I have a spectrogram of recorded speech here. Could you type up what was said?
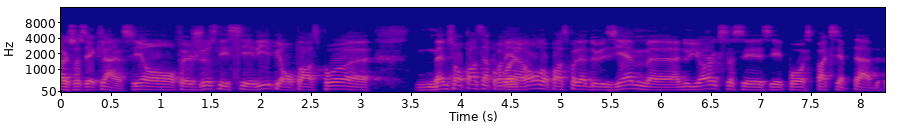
Ah, ça c'est clair. Si on fait juste les séries puis on passe pas, euh, même si on passe la première ronde, on passe pas la deuxième euh, à New York, ça c'est c'est pas pas acceptable.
